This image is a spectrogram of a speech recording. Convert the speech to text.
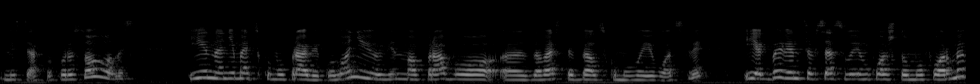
місцях використовувались. І на німецькому праві колонію він мав право е, завести в Белському воєводстві. І якби він це все своїм коштом оформив,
